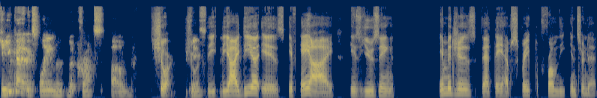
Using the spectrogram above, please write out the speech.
can you kind of explain the, the crux of? Sure, sure. The the idea is if AI is using images that they have scraped from the internet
